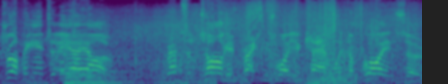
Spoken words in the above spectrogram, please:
Dropping into the AO. Grab some target practice while you can. We're deploying soon.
